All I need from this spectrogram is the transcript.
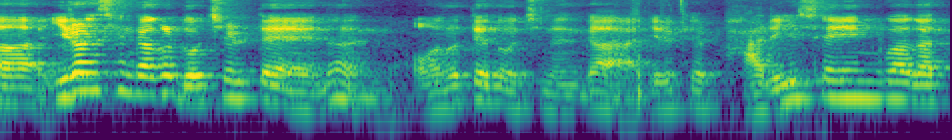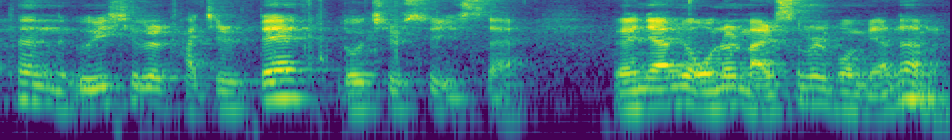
아, 이런 생각을 놓칠 때에는 어느 때 놓치는가 이렇게 바리새인과 같은 의식을 가질 때 놓칠 수 있어요. 왜냐하면 오늘 말씀을 보면은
